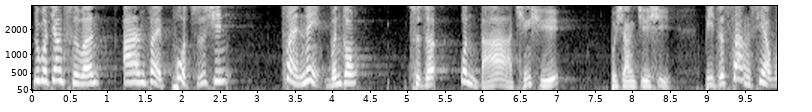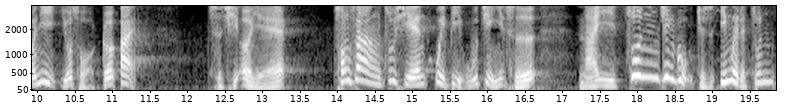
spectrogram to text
如果将此文安在破执心在内文中。此则问答情绪不相接续，彼则上下文义有所割爱，此其二也。从上诸贤未必无尽于此，乃以尊敬故，就是因为的尊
